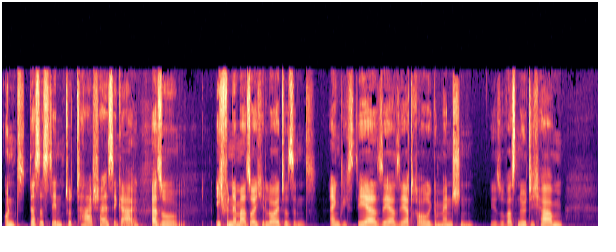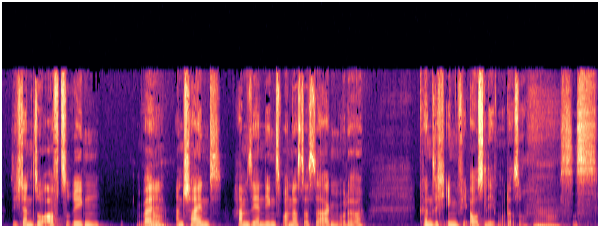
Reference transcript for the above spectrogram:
Und das ist denen total scheißegal. Also ich finde immer, solche Leute sind eigentlich sehr, sehr, sehr traurige Menschen, die sowas nötig haben, sich dann so aufzuregen, weil Ja. anscheinend haben sie ja nirgendwo anders das Sagen oder können sich irgendwie ausleben oder so. Ja, es ist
